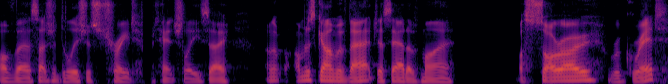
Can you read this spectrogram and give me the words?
of uh, such a delicious treat potentially. So I'm, I'm just going with that, just out of my, my sorrow, regret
